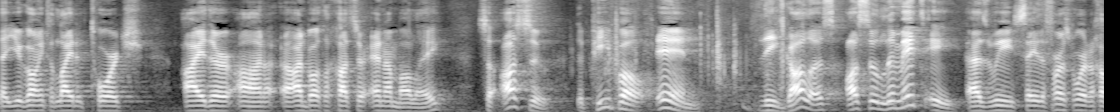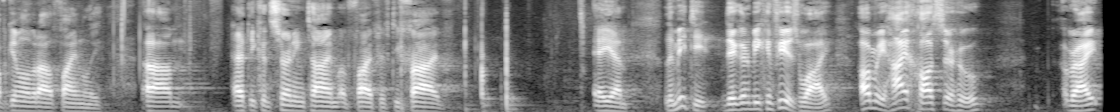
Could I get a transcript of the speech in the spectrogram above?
that you're going to light a torch either on on both a Chatzar and Amale, so Asu, the people in the Galus, Asu Limiti, as we say the first word in Chav Gimel Maral finally, um, at the concerning time of 555 a.m. Limiti, they're going to be confused. Why? Amri, hi who, right?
